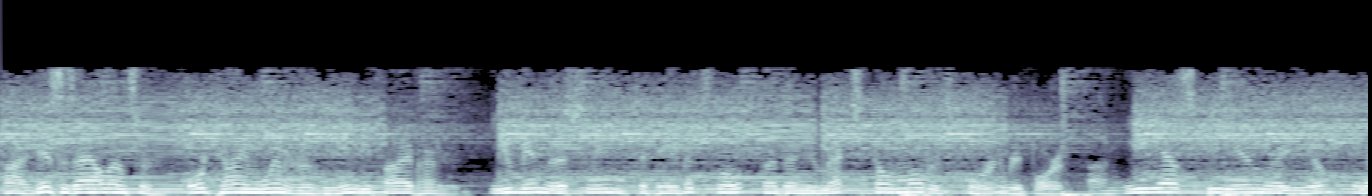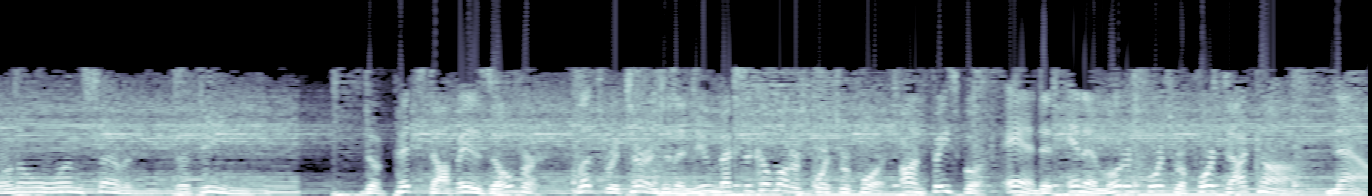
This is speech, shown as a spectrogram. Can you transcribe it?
Hi, this is Al Unser, four-time winner of the Indy 500. You've been listening to David Swope of the New Mexico Motorsport Report on ESPN Radio 1017, The Team. The pit stop is over. Let's return to the New Mexico Motorsports Report on Facebook and at nmmotorsportsreport.com. Now,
